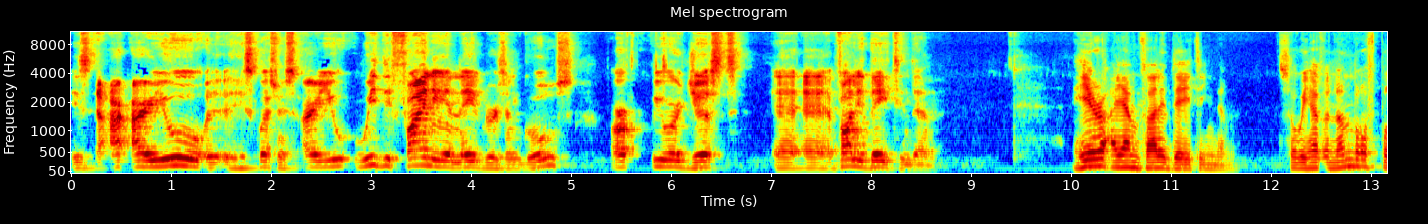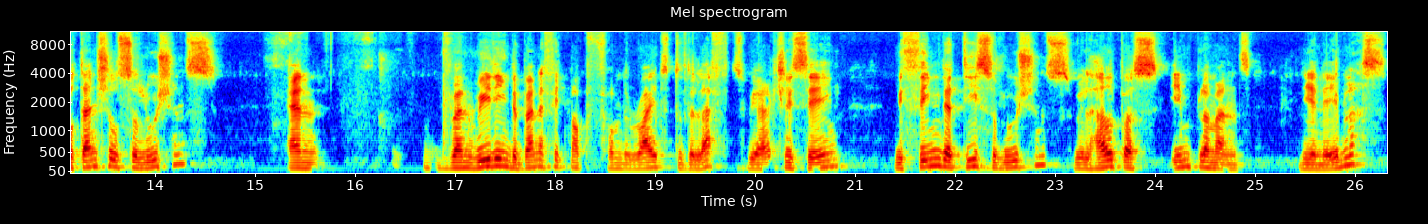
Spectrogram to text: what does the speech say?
is are, are you uh, his question is are you redefining enablers and goals or you are just uh, uh, validating them here i am validating them so we have a number of potential solutions and when reading the benefit map from the right to the left we are actually saying we think that these solutions will help us implement the enablers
